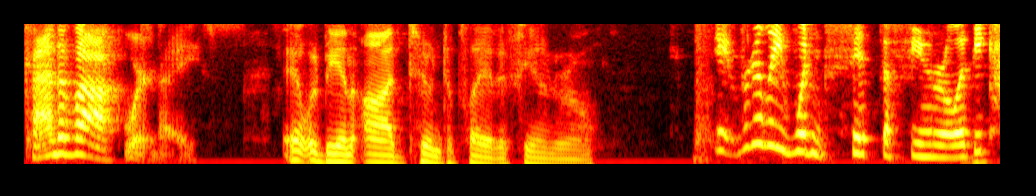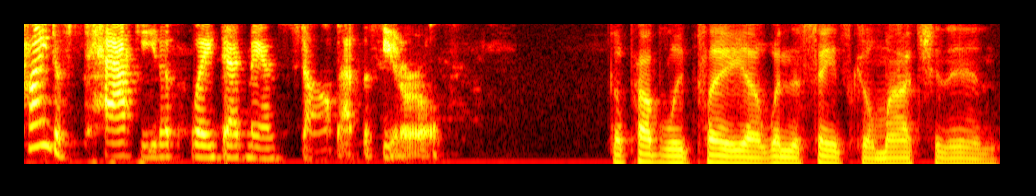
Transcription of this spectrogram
kind of awkward. I s- It would be an odd tune to play at a funeral. It really wouldn't fit the funeral. It'd be kind of tacky to play Dead Man Stomp at the funeral. They'll probably play uh, When the Saints Go Marching In.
